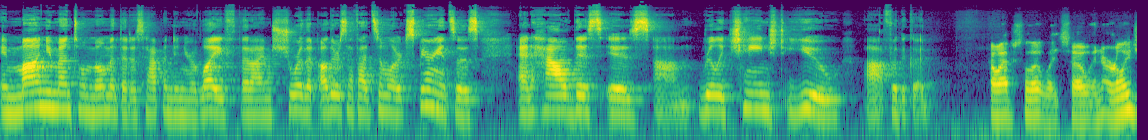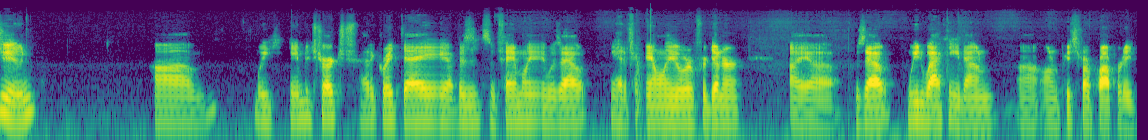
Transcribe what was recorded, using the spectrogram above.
a monumental moment that has happened in your life that I'm sure that others have had similar experiences and how this is um, really changed you uh, for the good. Oh, absolutely. So in early June, um, we came to church, had a great day. I visited some family, was out. We had a family over for dinner. I uh, was out weed whacking down uh, on a piece of our property,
